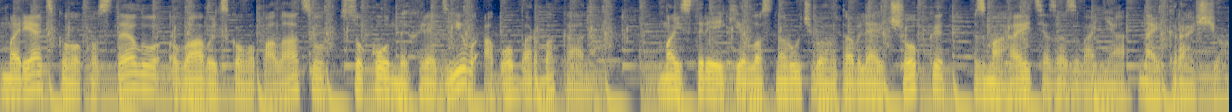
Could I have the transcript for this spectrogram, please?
Маряцького костелу, Вавельського палацу, соконних рядів або барбакана. Майстри, які власноруч виготовляють шопки, змагаються за звання найкращого.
